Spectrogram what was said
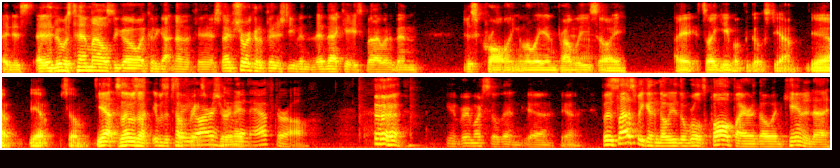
I just if it was ten miles to go, I could have gotten on and finished. I'm sure I could have finished even in that case, but I would have been just crawling on the way in probably. Yeah. So I. I so I gave up the ghost. Yeah, yeah, yeah. So yeah, so that was a it was a tough so race for sure. Human and I, after all. yeah, very much so. Then, yeah, yeah. But this last weekend though, the world's qualifier though in Canada,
